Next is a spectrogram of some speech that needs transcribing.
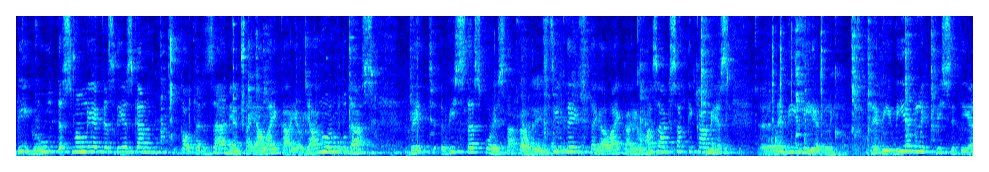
Bija grūtas, man liekas, diezgan, kaut ar zēniem tajā laikā jau jānorūdās. Bet viss tas, ko es tā kādreiz dzirdēju, tajā laikā jau mazāk satikāmies, nebija viegli. Nebija viegli visi tie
